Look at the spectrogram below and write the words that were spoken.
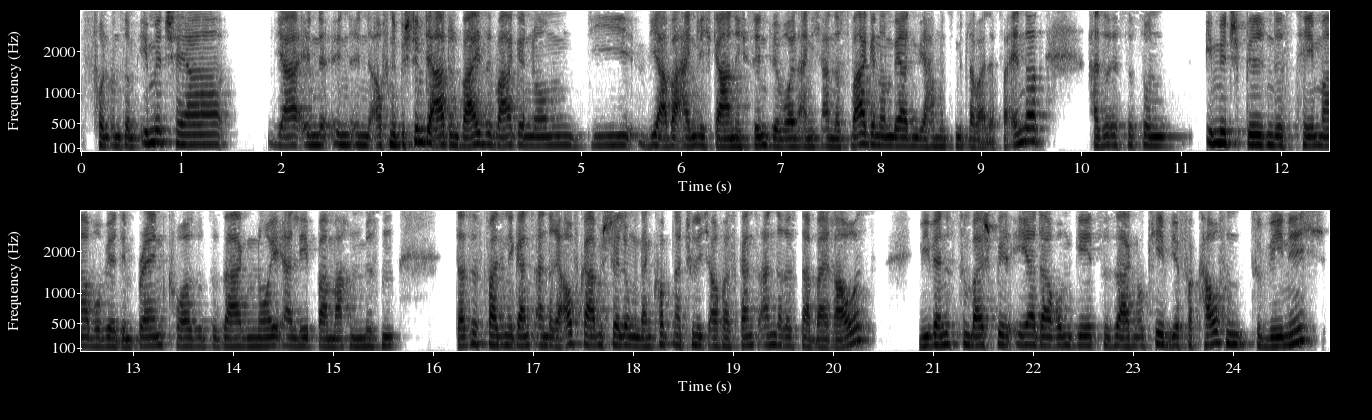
von unserem Image her ja in, in, in, auf eine bestimmte Art und Weise wahrgenommen, die wir aber eigentlich gar nicht sind. Wir wollen eigentlich anders wahrgenommen werden. Wir haben uns mittlerweile verändert. Also ist es so ein imagebildendes Thema, wo wir den Brandcore sozusagen neu erlebbar machen müssen. Das ist quasi eine ganz andere Aufgabenstellung und dann kommt natürlich auch was ganz anderes dabei raus, wie wenn es zum Beispiel eher darum geht zu sagen, okay, wir verkaufen zu wenig,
